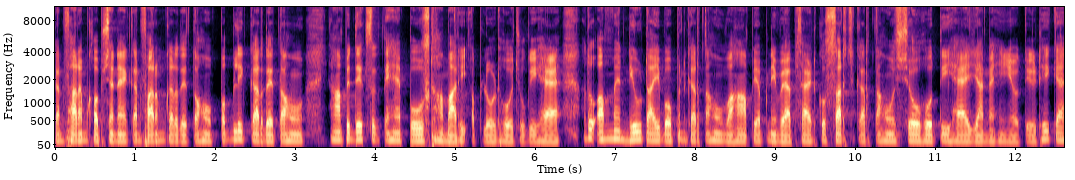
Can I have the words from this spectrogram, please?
कन्फर्म का ऑप्शन है कन्फर्म कर देता हूँ पब्लिक कर देता हूँ। यहाँ पे देख सकते हैं पोस्ट हमारी अपलोड हो चुकी है। तो अब मैं न्यू टाइप ओपन करता हूँ, वहाँ पर अपनी वेबसाइट को सर्च करता हूँ शो होती है या नहीं होती, ठीक है?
